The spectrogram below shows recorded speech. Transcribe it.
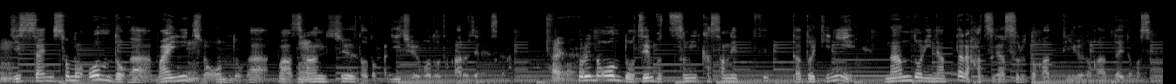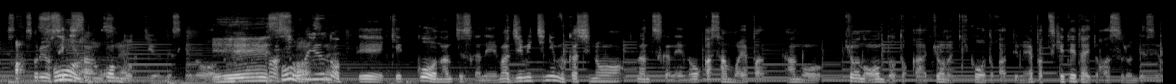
うん実際にその温度が毎日の温度が、まあ、うん30度とか25度とかあるじゃないですか。それの温度を全部積み重ねてた時に何度になったら発芽するとかっていうのがあったりとかするんですそれを積算温度っていうんですけど。えーまあ、そういうのって結構なんていうんですかね、まあ、地道に昔のなんですかね農家さんもやっぱあの今日の温度とか今日の気候とかっていうのをやっぱつけてたりとかするんですよ。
